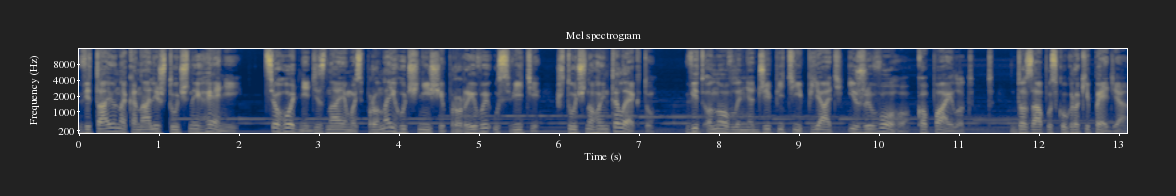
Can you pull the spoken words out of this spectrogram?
Вітаю на каналі Штучний Геній. Сьогодні дізнаємось про найгучніші прориви у світі штучного інтелекту від оновлення GPT-5 і живого Copilot до запуску Грокіпедія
